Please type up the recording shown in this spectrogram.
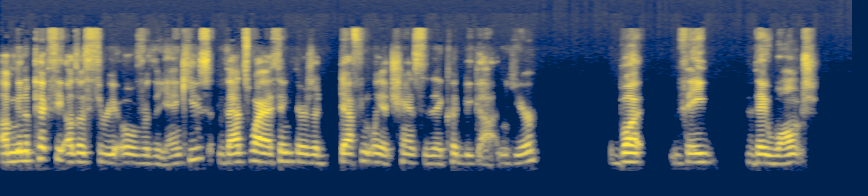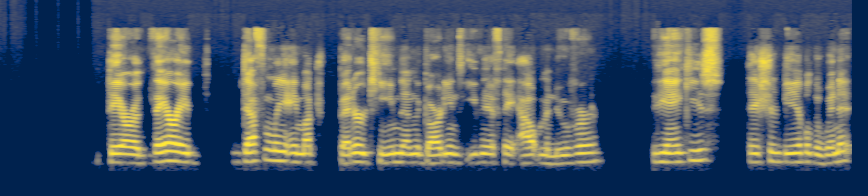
I'm gonna pick the other three over the Yankees. That's why I think there's a definitely a chance that they could be gotten here, but they they won't. They are they are a definitely a much better team than the Guardians, even if they outmaneuver the Yankees. They should be able to win it.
